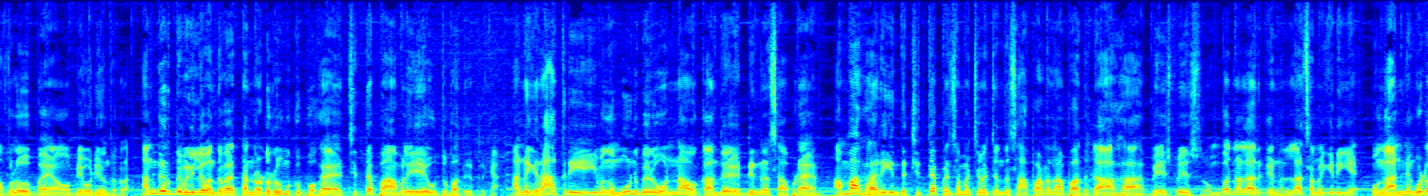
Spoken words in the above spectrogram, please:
அவ்வளவு பயம் அப்படியே ஓடி வந்துடுறான் அங்கேருந்து வெளியில் வந்தவ தன்னோட ரூமுக்கு போக சித்தப்பா அவளையே உத்து பார்த்துக்கிட்டு இருக்கேன். அன்னைக்கு ராத்திரி இவங்க மூணு பேரும் ஒன்னா உட்காந்து டின்னர் சாப்பிட அம்மாகாரி இந்த சித்தப்பன் சமைச்சு வச்ச அந்த சாப்பாடெல்லாம் பார்த்துட்டு ஆஹா பேஸ் பேஸ் ரொம்ப நல்லா இருக்கு நல்லா சமைக்கிறீங்க. உங்க அண்ணன் கூட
